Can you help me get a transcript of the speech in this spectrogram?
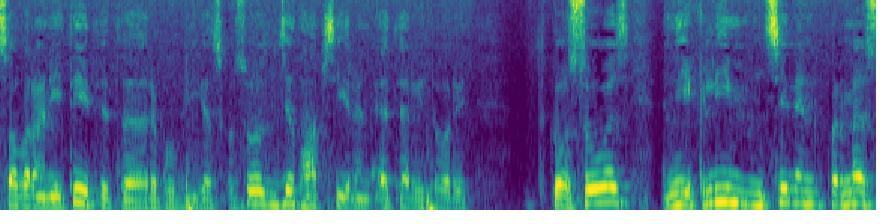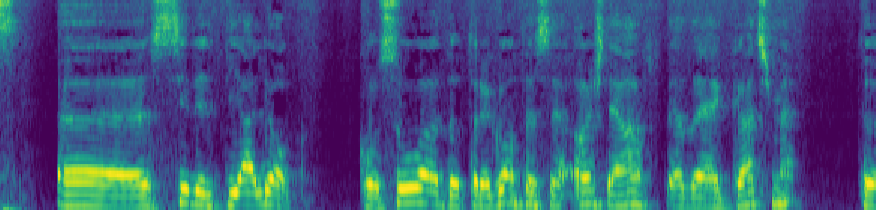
sovranitetit të Republikës Kosovës në gjithë hapësirën e territorit të Kosovës, në një klimë në cilin përmes cilit dialog Kosova do të tregonte se është e aftë edhe e gatshme të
